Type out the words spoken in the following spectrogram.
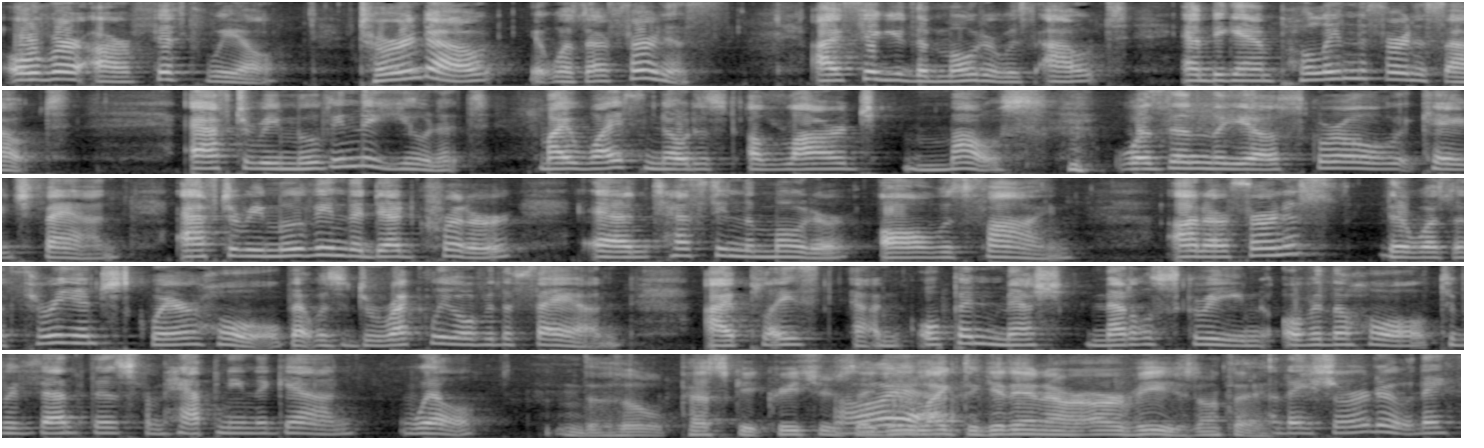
over our fifth wheel. Turned out it was our furnace. I figured the motor was out and began pulling the furnace out. After removing the unit, my wife noticed a large mouse was in the uh, squirrel cage fan. After removing the dead critter and testing the motor, all was fine. On our furnace, there was a three inch square hole that was directly over the fan. I placed an open mesh metal screen over the hole to prevent this from happening again. Will. Those little pesky creatures, Oh, they do yeah. like to get in our RVs, don't they? They sure do. They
